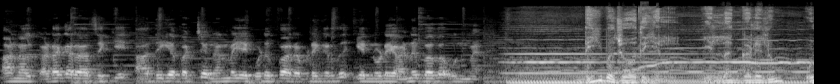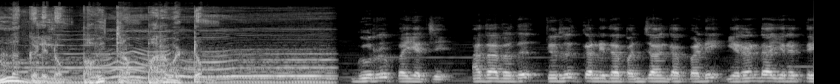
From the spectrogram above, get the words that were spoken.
ஆனால் கடக ராசிக்கு அதிகபட்ச நன்மையை கொடுப்பார் அப்படிங்கிறது என்னுடைய அனுபவ உண்மை. தீபஜோதியில் இல்லங்களிலும் உள்ளங்களிலும் பவித்ரம் பரவட்டும். குரு பயிற்சி அதாவது திருக்கணித பஞ்சாங்கப்படி இரண்டாயிரத்தி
